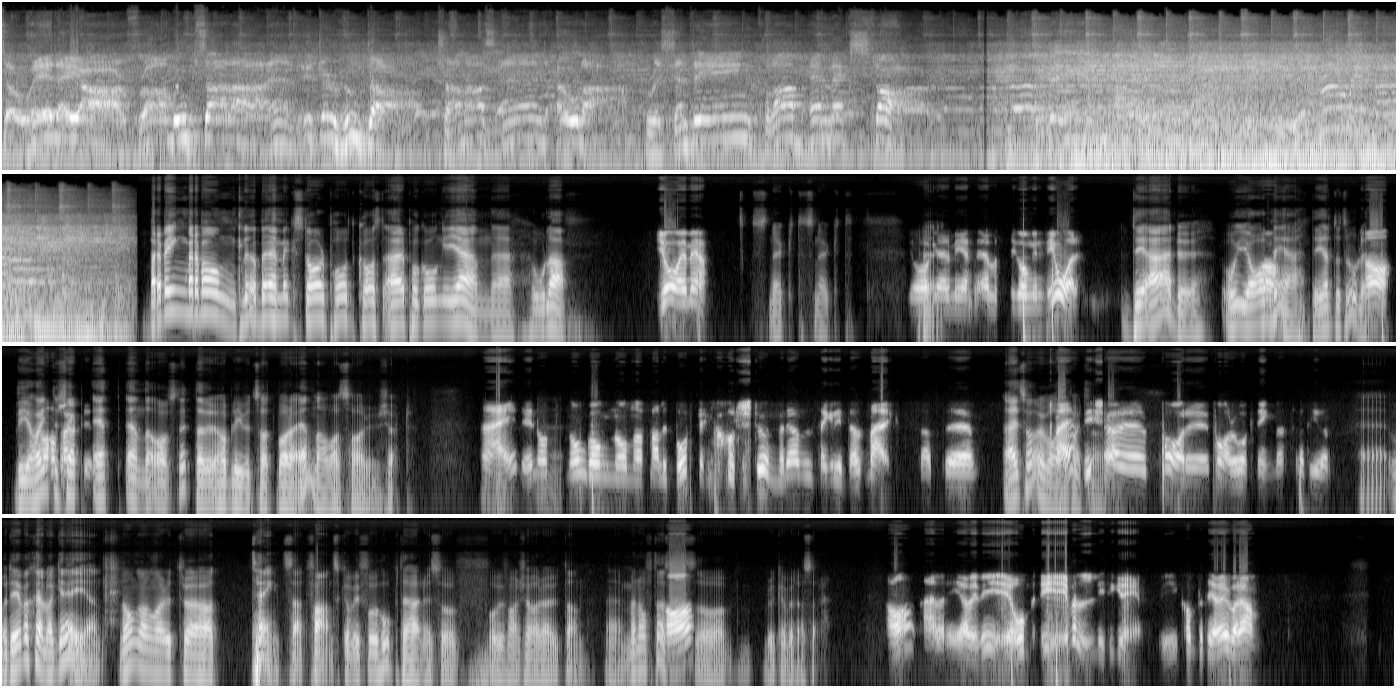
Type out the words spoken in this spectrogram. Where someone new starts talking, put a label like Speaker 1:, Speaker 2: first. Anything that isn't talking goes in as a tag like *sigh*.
Speaker 1: So here they are from Uppsala and Ytterhuda, Thomas and Ola, presenting Club MX Star.
Speaker 2: Bada bing, bada bong! Klubb MX Star Podcast är på gång igen. Ola,
Speaker 3: jag är med.
Speaker 2: snyggt, snyggt.
Speaker 3: Jag är med för elfte gången i år.
Speaker 2: Det är du! Och jag
Speaker 3: Ja.
Speaker 2: med. Det är helt otroligt.
Speaker 3: Ja.
Speaker 2: Vi har
Speaker 3: Ja,
Speaker 2: inte kört
Speaker 3: faktiskt.
Speaker 2: ett enda avsnitt där det har blivit så att bara en av oss har kört.
Speaker 3: Nej, det är något, någon gång någon har fallit bort en kort stund, men det har du säkert inte ens märkt. Så att, eh,
Speaker 2: Nej, så har det varit
Speaker 3: nej, vi
Speaker 2: faktiskt.
Speaker 3: kör eh, par, eh, paråkning mest hela tiden.
Speaker 2: Eh, Och det är väl själva grejen. Någon gång har du, tror jag, tänkt så att fan, ska vi få ihop det här nu så får vi fan köra utan. Eh, Men oftast
Speaker 3: Ja.
Speaker 2: så brukar vi lösa det.
Speaker 3: Ja, nej, men det gör vi. vi jo, det är väl lite grejer. Vi kompletterar ju varandra.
